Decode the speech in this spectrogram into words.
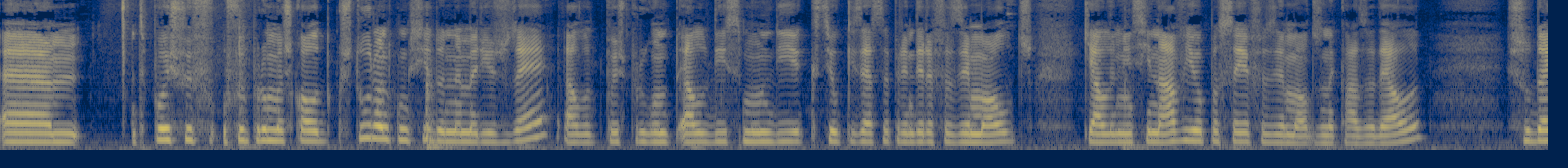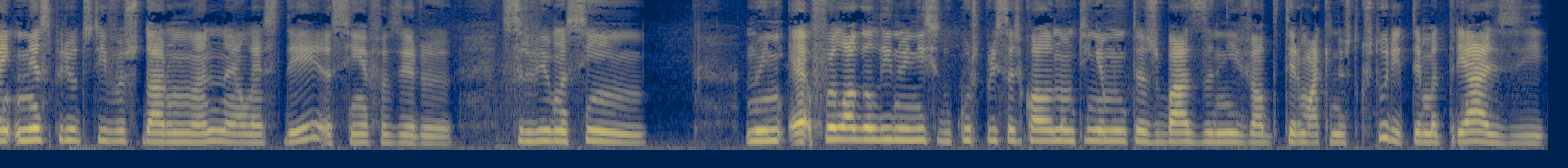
Um, depois fui, fui para uma escola de costura onde conheci a Dona Maria José. Ela depois perguntou, ela disse-me um dia que se eu quisesse aprender a fazer moldes, que ela me ensinava e eu passei a fazer moldes na casa dela. Estudei, nesse período estive a estudar um ano na LSD, assim a fazer. Eh, serviu-me assim. No, eh, foi logo ali no início do curso, por isso a escola não tinha muitas bases a nível de ter máquinas de costura e de ter materiais e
